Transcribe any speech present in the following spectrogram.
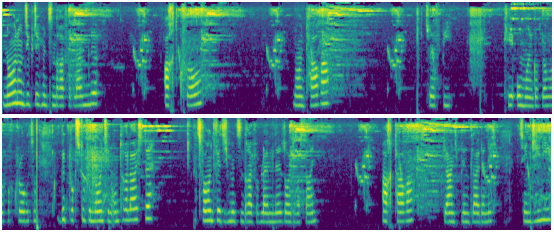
79 Münzen, 3 verbleibende. 8 Crow. 9 Tara. 12 B. Okay, oh mein Gott, wir haben einfach Crow gezogen. Big Box Stufe 19, untere Leiste. 42 Münzen, 3 verbleibende. Sollte was sein. 8 Tara. Die 1 blinkt leider nicht. 10 Genie.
